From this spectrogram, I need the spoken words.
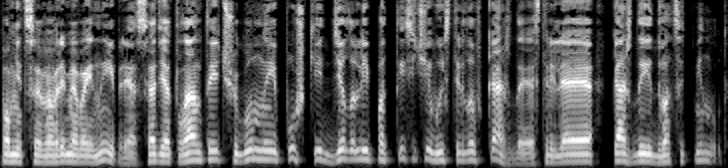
Помнится, во время войны при осаде Атланты чугунные пушки делали по тысяче выстрелов каждая, стреляя каждые двадцать минут,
